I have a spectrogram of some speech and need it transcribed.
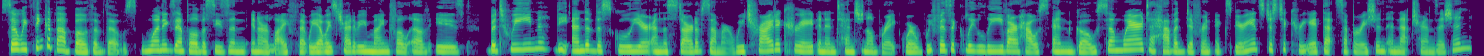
So we think about both of those. One example of a season in our life that we always try to be mindful of is between the end of the school year and the start of summer, we try to create an intentional break where we physically leave our house and go somewhere to have a different experience just to create that separation and that transition.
